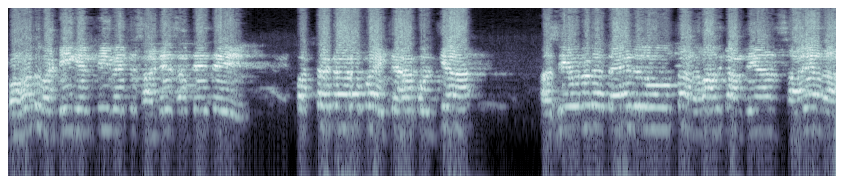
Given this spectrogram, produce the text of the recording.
ਬਹੁਤ ਵੱਡੀ ਗਿਣਤੀ ਵਿੱਚ ਸਾਡੇ ਸੱਦੇ ਤੇ ਪੱਤਰਕਾਰ ਭਾਈਚਾਰਾ ਪਹੁੰਚਿਆ। ਅਸੀਂ ਉਹਨਾਂ ਦਾ ਤਹਿ ਦਿਲੋਂ ਧੰਨਵਾਦ ਕਰਦੇ ਹਾਂ ਸਾਰਿਆਂ ਦਾ।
